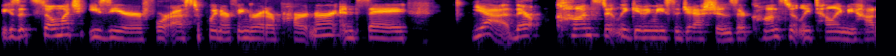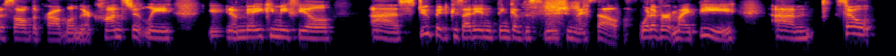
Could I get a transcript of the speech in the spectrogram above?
because it's so much easier for us to point our finger at our partner and say, yeah, they're constantly giving me suggestions. They're constantly telling me how to solve the problem. They're constantly, you know, making me feel uh, stupid because I didn't think of the solution myself, whatever it might be. Um, so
